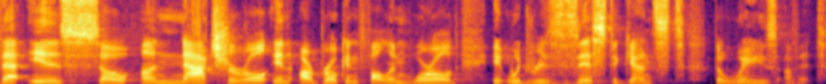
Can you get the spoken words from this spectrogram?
that is so unnatural in our broken, fallen world, it would resist against the ways of it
